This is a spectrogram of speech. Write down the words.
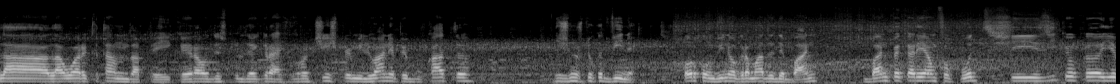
la, la oare cât am dat pe ei, că erau destul de grași. Vreo 15 milioane pe bucată, nici nu știu cât vine. Oricum vine o grămadă de bani, bani pe care i-am făcut și zic eu că e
